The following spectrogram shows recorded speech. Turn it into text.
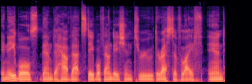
enables them to have that stable foundation through the rest of life. And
